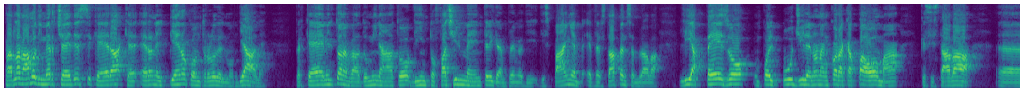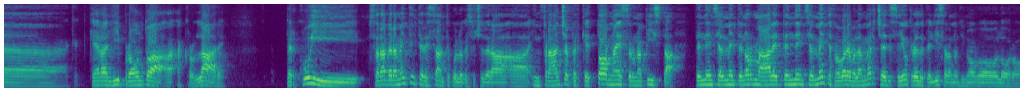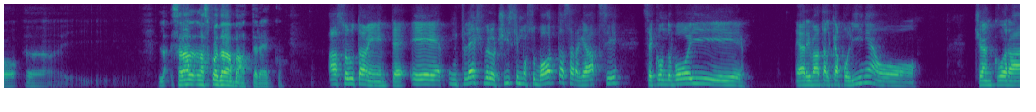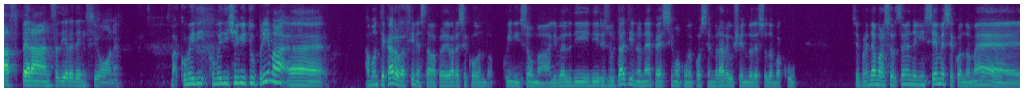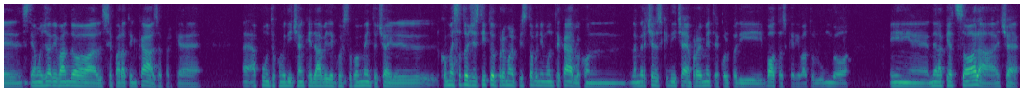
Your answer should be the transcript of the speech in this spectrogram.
parlavamo di Mercedes che era, che era nel pieno controllo del mondiale perché Hamilton aveva dominato, vinto facilmente il Gran Premio di, di, Spagna e Verstappen sembrava lì appeso, un po' il pugile, non ancora KO, ma che si stava, eh, che era lì pronto a, a crollare. per cui sarà veramente interessante quello che succederà in Francia perché torna a essere una pista tendenzialmente normale, tendenzialmente favorevole a Mercedes e io credo che lì saranno di nuovo loro, eh, la, sarà la squadra da battere, ecco. Assolutamente. E un flash velocissimo su Bottas, ragazzi, secondo voi è arrivata al capolinea o c'è ancora speranza di redenzione? Ma come, di- come dicevi tu prima, eh, a Monte Carlo alla fine stava per arrivare secondo, quindi insomma a livello di, di, risultati non è pessimo come può sembrare uscendo adesso da Baku. Se prendiamo la situazione nell'insieme, secondo me stiamo già arrivando al separato in casa, perché eh, appunto come dice anche Davide in questo commento, cioè come è stato gestito il primo al pistone di Monte Carlo con la Mercedes che dice eh, probabilmente è colpa di Bottas che è arrivato lungo in, nella piazzola, cioè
